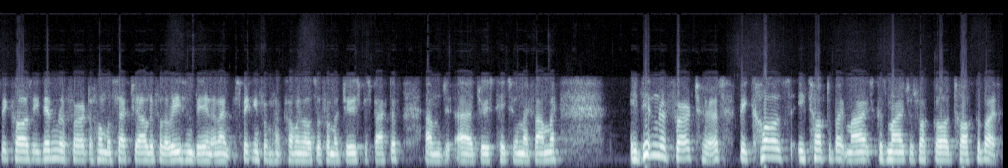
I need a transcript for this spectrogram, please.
because he didn't refer to homosexuality for the reason being, and I'm speaking from coming also from a Jewish perspective, I'm a uh, Jewish teacher in my family. He didn't refer to it because he talked about marriage because marriage was what God talked about.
